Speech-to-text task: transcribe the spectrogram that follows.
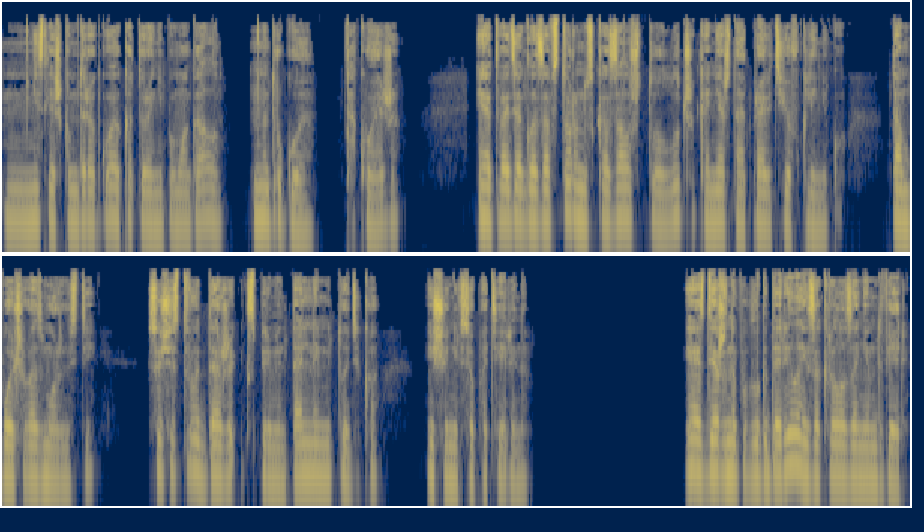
Не слишком дорогое, которое не помогало, но другое, такое же. И, отводя глаза в сторону, сказал, что лучше, конечно, отправить ее в клинику. Там больше возможностей. Существует даже экспериментальная методика. Еще не все потеряно. Я сдержанно поблагодарила и закрыла за ним дверь.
